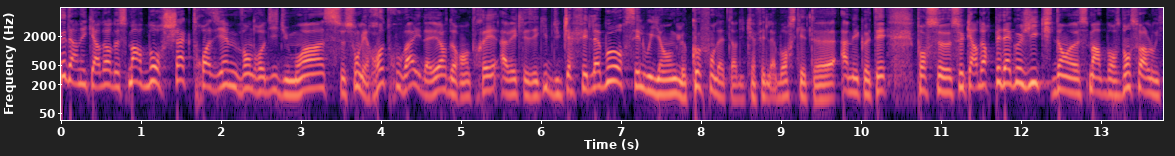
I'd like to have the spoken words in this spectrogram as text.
Le dernier quart d'heure de Smart Bourse, chaque troisième vendredi du mois, ce sont les retrouvailles d'ailleurs de rentrée avec les équipes du Café de la Bourse. C'est Louis Yang, le cofondateur du Café de la Bourse, qui est euh, à mes côtés pour ce, quart d'heure pédagogique dans euh, Smart Bourse. Bonsoir Louis.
